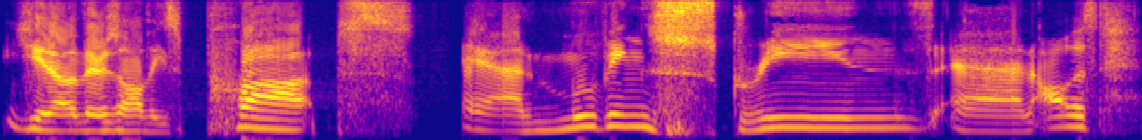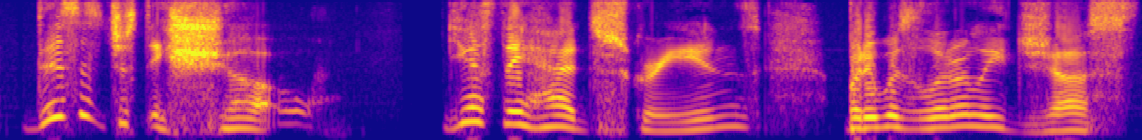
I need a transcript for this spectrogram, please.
You know, there's all these props and moving screens and all this. This is just a show. Yes, they had screens, but it was literally just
